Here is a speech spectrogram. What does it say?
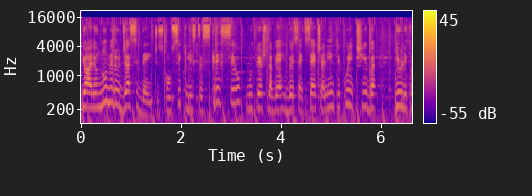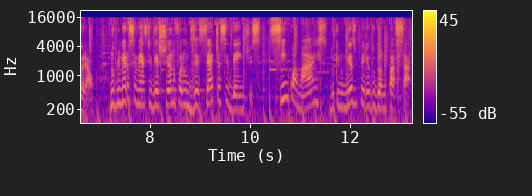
E olha, o número de acidentes com ciclistas cresceu no trecho da BR-277 ali entre Curitiba e o litoral. No primeiro semestre deste ano foram 17 acidentes, cinco a mais do que no mesmo período do ano passado.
